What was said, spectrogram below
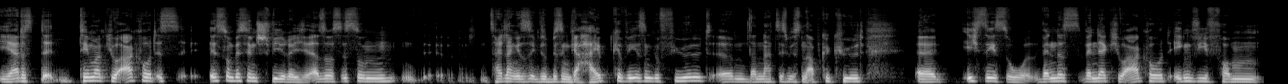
Ja, das Thema QR-Code ist, ist so ein bisschen schwierig. Also es ist so ein, eine Zeit lang ist es irgendwie so ein bisschen gehypt gewesen gefühlt, ähm, dann hat es sich ein bisschen abgekühlt. Äh, ich sehe es so, wenn, das, wenn der QR-Code irgendwie vom,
